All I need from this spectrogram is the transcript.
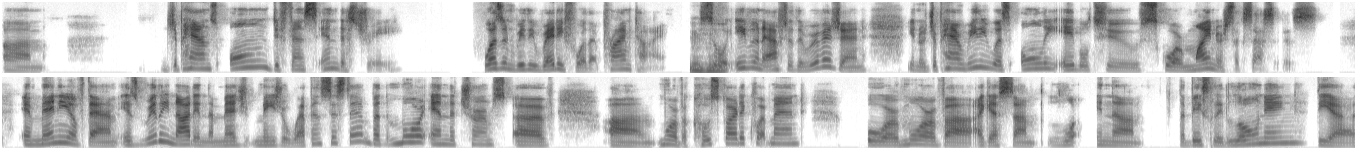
um, Japan's own defense industry wasn't really ready for that prime time. Mm-hmm. So even after the revision, you know, Japan really was only able to score minor successes. And many of them is really not in the major, weapon system, but more in the terms of um, more of a Coast Guard equipment or more of a, I guess, um, in the, the basically loaning the uh,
